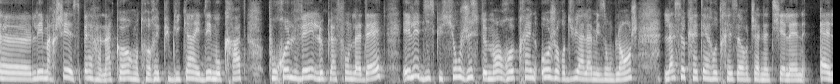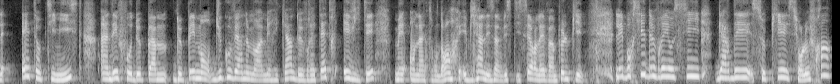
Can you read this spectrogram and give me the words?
euh, les marchés espèrent un accord entre républicains et démocrates pour relever le plafond de la dette et les discussions justement reprennent aujourd'hui à la Maison Blanche. La secrétaire au Trésor Janet Yellen elle, est optimiste. Un défaut de, paiement du gouvernement américain devrait être évité, mais en attendant, eh bien, les investisseurs lèvent un peu le pied. Les boursiers devraient aussi garder ce pied sur le frein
